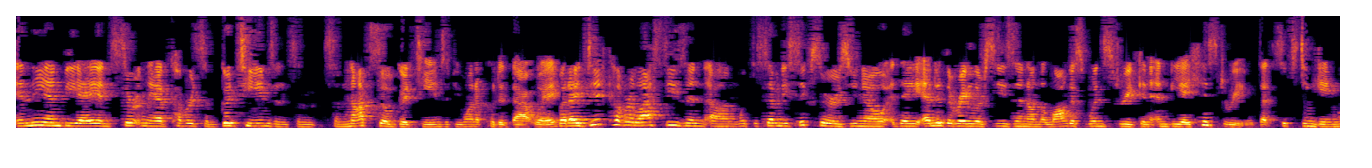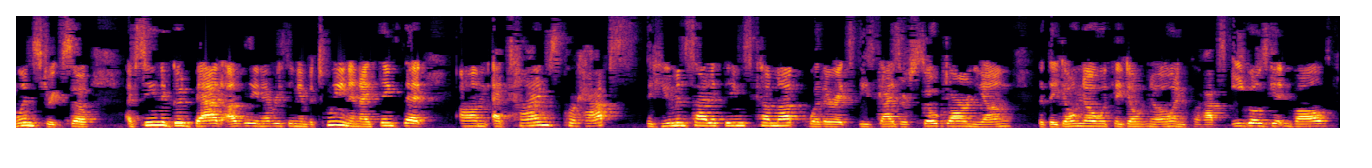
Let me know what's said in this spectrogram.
in the NBA, and certainly I've covered some good teams and some, some not so good teams, if you want to put it that way. But I did cover last season, um, with the 76ers, you know, they ended the regular season on the longest win streak in NBA history with that 16 game win streak. So I've seen the good, bad, ugly, and everything in between. And I think that, um, at times perhaps the human side of things come up, whether it's these guys are so darn young that they don't know what they don't know and perhaps egos get involved.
